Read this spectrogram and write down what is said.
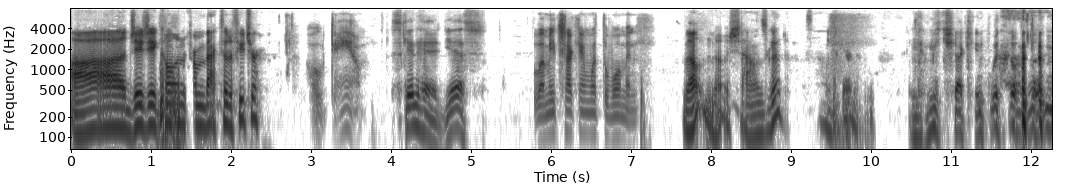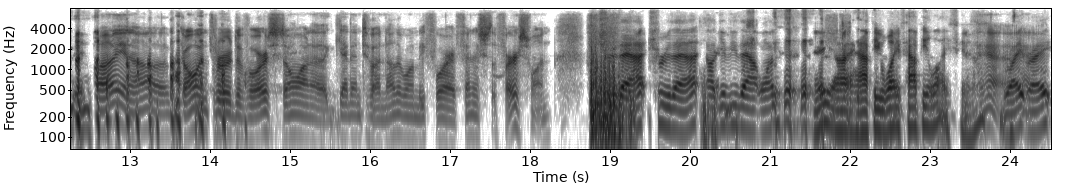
Uh jj cohen from back to the future Oh damn. Skinhead, yes. Let me check in with the woman. no no sounds good sounds good Let me check in with the woman. Well, you know, going through a divorce, don't want to get into another one before I finish the first one. true that, true that. I'll give you that one. hey uh, happy wife happy life you know Yeah. right yeah. right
